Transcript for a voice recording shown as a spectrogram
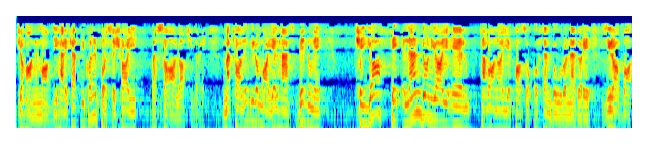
جهان مادی حرکت می‌کنه پرسش هایی و سوالاتی داره. مطالبی رو مایل هست بدونه که یا فعلا دنیای علم توانایی پاسخ گفتن به او رو نداره زیرا با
